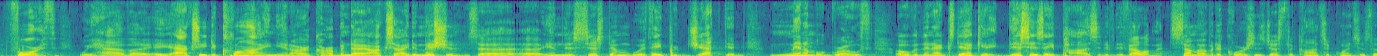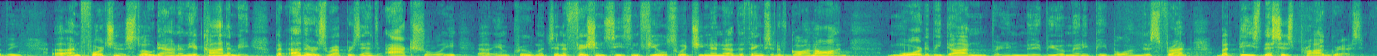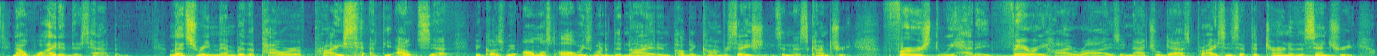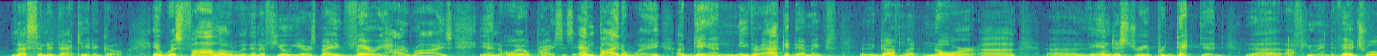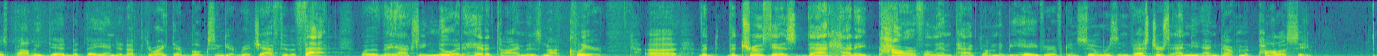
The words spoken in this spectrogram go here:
Fourth, we have a, a actually decline in our carbon dioxide emissions uh, uh, in this system with a projected minimal growth over the next decade. This is a positive development. Some of it, of course, is just the consequences of the uh, unfortunate slowdown in the economy, but others represent actually uh, improvements in efficiencies and fuel switching and other things that have gone on more to be done in the view of many people on this front, but these, this is progress. Now, why did this happen? Let's remember the power of price at the outset because we almost always want to deny it in public conversations in this country. First, we had a very high rise in natural gas prices at the turn of the century, less than a decade ago. It was followed within a few years by a very high rise in oil prices. And by the way, again, neither academics, the government, nor uh, uh, the industry predicted, uh, a few individuals probably did, but they ended up to write their books and get rich after the fact. Whether they actually knew it ahead of time is not clear. Uh, the, the truth is that had a powerful impact on the behavior of consumers, investors, and, and government policy.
